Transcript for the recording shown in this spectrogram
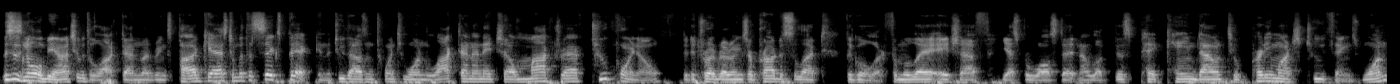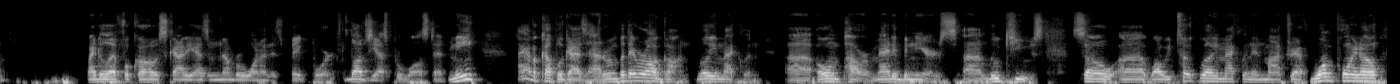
This is Noel Bianchi with the Locked On Red Wings podcast, and with the sixth pick in the 2021 Locked On NHL Mock Draft 2.0, the Detroit Red Wings are proud to select the goaler from Luleå HF, Jesper Wallstedt. Now, look, this pick came down to pretty much two things. One, my delightful co-host Scotty has him number one on his big board. Loves Jesper Wallstedt. Me, I have a couple of guys ahead of him, but they were all gone. William Eklund, uh, Owen Power, Matty Beniers, uh, Luke Hughes. So uh, while we took William Eklund in mock draft 1.0,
